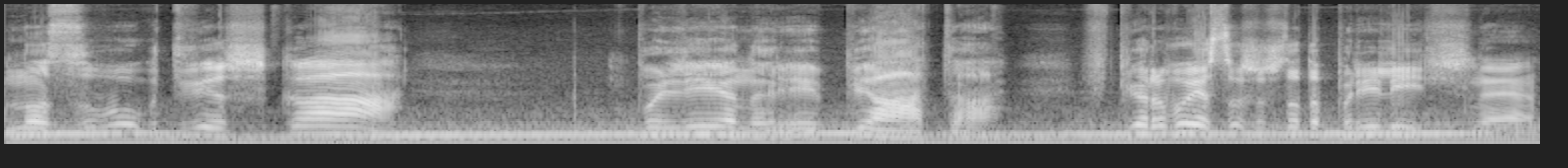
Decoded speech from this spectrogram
Но звук движка... Блин, ребята! Впервые слышу что-то приличное.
